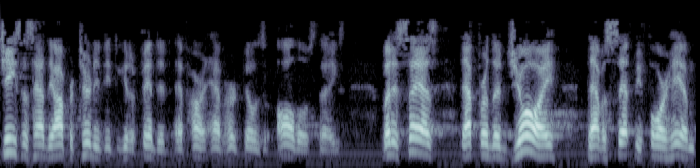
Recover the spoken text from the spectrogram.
Jesus had the opportunity to get offended, have hurt, have hurt feelings, all those things. But it says that for the joy that was set before him,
